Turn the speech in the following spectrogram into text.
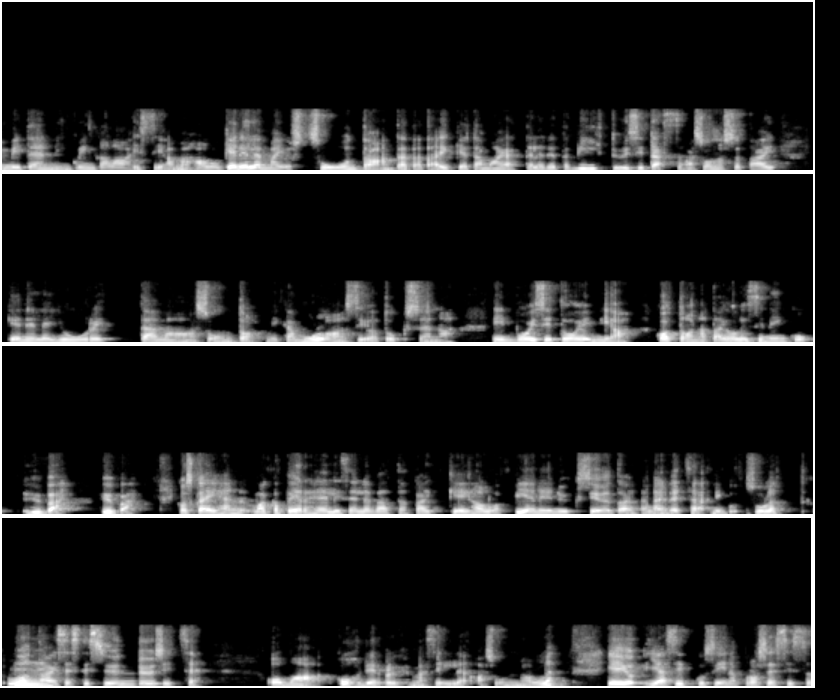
miten, niin, minkälaisia mä haluan, kenelle mä just suuntaan tätä tai ketä mä ajattelen, että viihtyisi tässä asunnossa tai kenelle juuri tämä asunto, mikä mulla on sijoituksena, niin voisi toimia kotona tai olisi niin kuin hyvä, hyvä. Koska eihän vaikka perheelliselle välttämättä kaikki ei halua pieneen yksiöön tai näin, että sä, niin kuin, sulle mm. luontaisesti mm. syntyy sit se oma kohderyhmä sille asunnolle. Ja, ja sitten kun siinä prosessissa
